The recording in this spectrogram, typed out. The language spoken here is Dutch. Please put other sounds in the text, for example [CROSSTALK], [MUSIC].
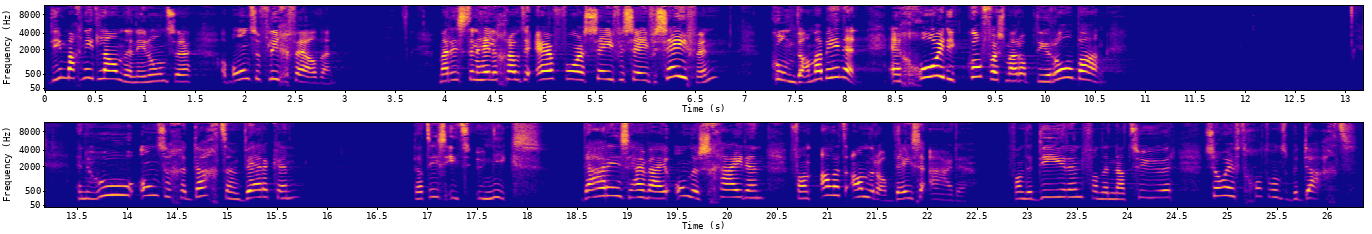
Die mag niet landen in onze, op onze vliegvelden. Maar is het een hele grote Air Force 777? Kom dan maar binnen en gooi die koffers maar op die rolbank. En hoe onze gedachten werken, dat is iets unieks. Daarin zijn wij onderscheiden van al het andere op deze aarde. Van de dieren, van de natuur. Zo heeft God ons bedacht.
